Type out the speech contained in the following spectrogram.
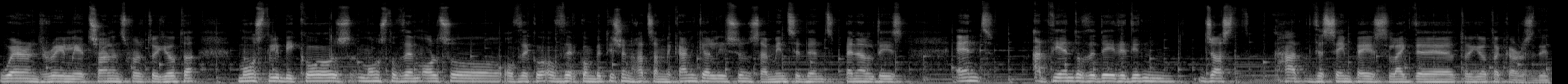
weren't really a challenge for Toyota, mostly because most of them also of the of their competition had some mechanical issues, some incidents, penalties, and at the end of the day, they didn't just had the same pace like the Toyota cars did.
